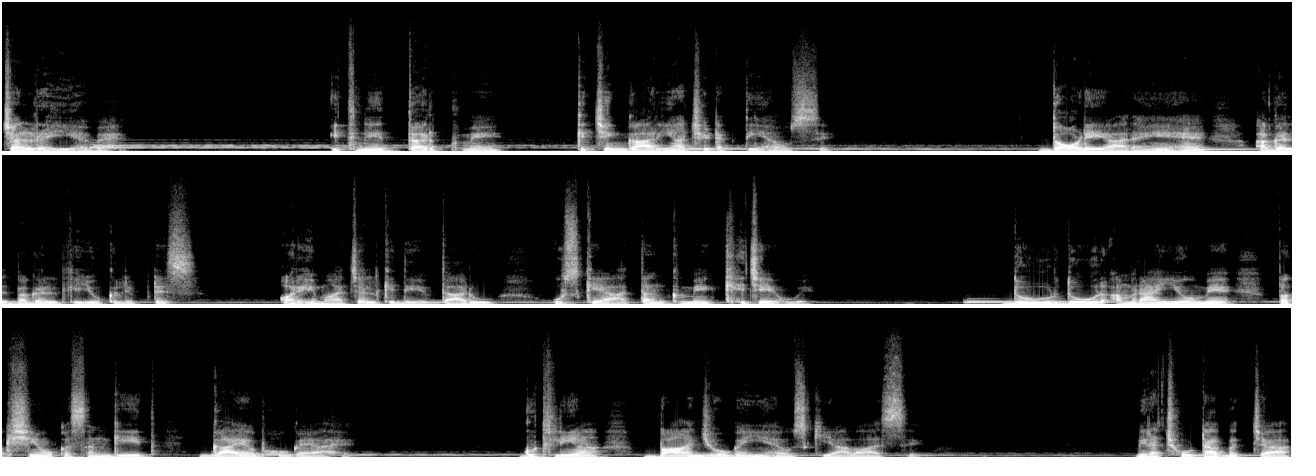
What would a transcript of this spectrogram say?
चल रही है वह। इतने दर्प में कि चिंगारियाँ छिटकती हैं उससे। दौड़े आ रहे हैं अगल बगल के यूकलिप्टिस। और हिमाचल के देवदारू उसके आतंक में खिंचे हुए। दूर दूर अमराइयों में पक्षियों का संगीत गायब हो गया है। गुठलियाँ बांझ हो गई हैं उसकी आवाज़ से। मेरा छोटा बच्चा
